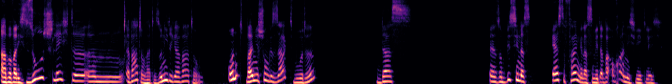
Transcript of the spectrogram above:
aber weil ich so schlechte ähm, Erwartungen hatte, so niedrige Erwartungen, und weil mir schon gesagt wurde, dass er so ein bisschen das erste fallen gelassen wird, aber auch nicht wirklich.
